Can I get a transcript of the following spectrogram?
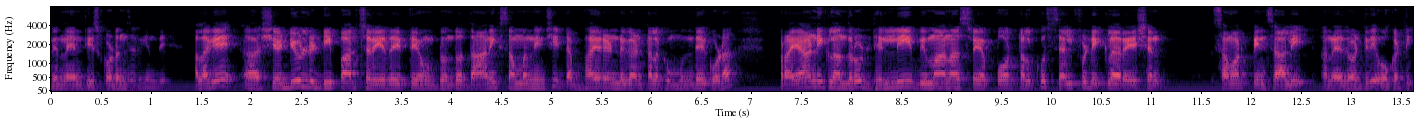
నిర్ణయం తీసుకోవడం జరిగింది. అలాగే షెడ్యూల్డ్ డిపార్చర్ ఏదైతే ఉంటుందో దానికి సంబంధించి డెబ్బై రెండు గంటలకు ముందే కూడా ప్రయాణికులందరూ ఢిల్లీ విమానాశ్రయ పోర్టల్కు సెల్ఫ్ డిక్లరేషన్ సమర్పించాలి అనేటువంటిది ఒకటి.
